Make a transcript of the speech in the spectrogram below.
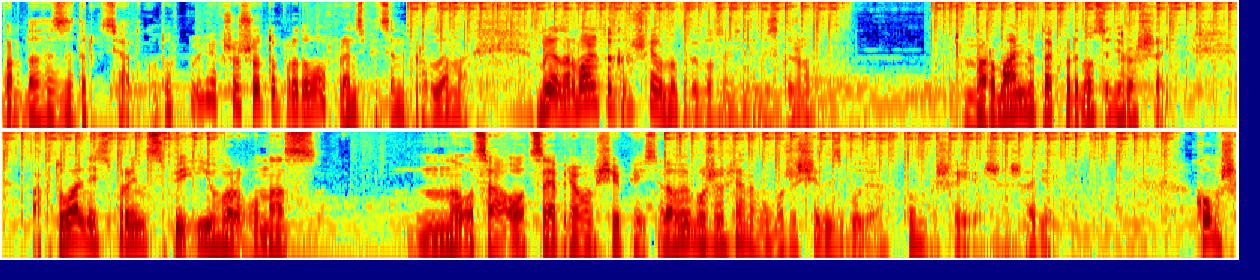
Продати за тридцятку. То, якщо що, то продамо, в принципі, це не проблема. Бля, нормально так грошей воно приносить, я тобі скажу. Нормально так приносить грошей. Актуальність, в принципі, ігор у нас Ну, оце, оце прям вообще пісня. Давай може глянемо, може ще десь буде. Комп Ша- Шадір. Комш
